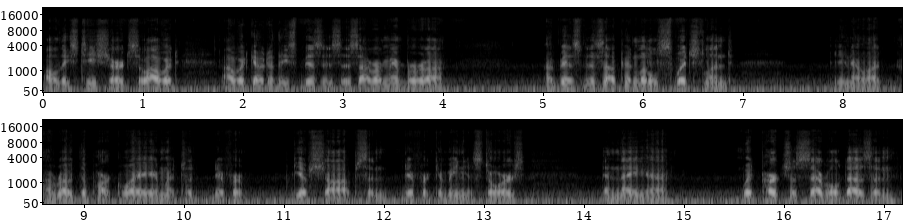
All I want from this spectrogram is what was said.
all these T-shirts, so I would I would go to these businesses. I remember uh, a business up in Little Switzerland. You know, I I rode the Parkway and went to different gift shops and different convenience stores, and they uh, would purchase several dozen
